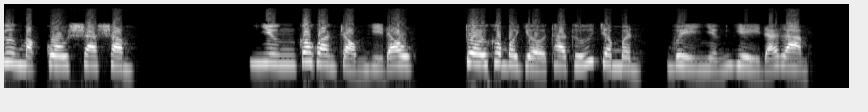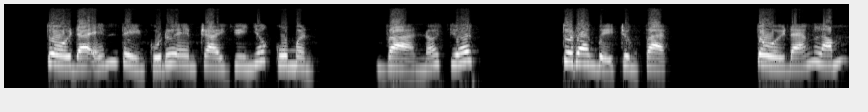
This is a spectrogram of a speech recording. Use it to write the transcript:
Gương mặt cô xa sầm. Nhưng có quan trọng gì đâu, tôi không bao giờ tha thứ cho mình vì những gì đã làm. Tôi đã ém tiền của đứa em trai duy nhất của mình, và nó chết. Tôi đang bị trừng phạt. Tôi đáng lắm.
